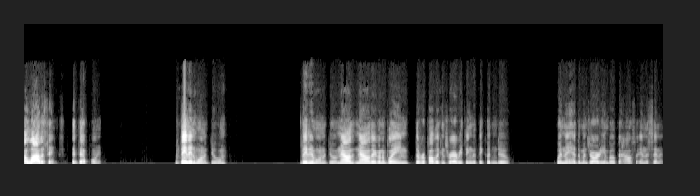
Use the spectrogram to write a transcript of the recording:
a lot of things at that point, but they didn't want to do them. They didn't want to do them. Now now they're going to blame the Republicans for everything that they couldn't do when they had the majority in both the House and the Senate.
